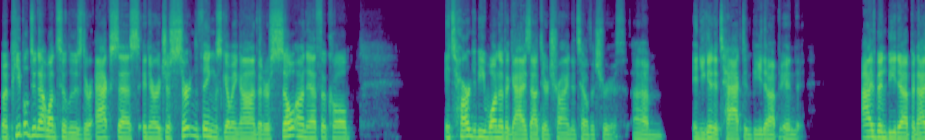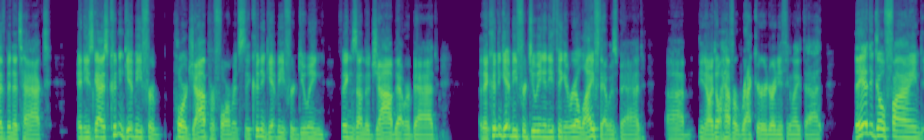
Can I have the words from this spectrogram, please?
but people do not want to lose their access and there are just certain things going on that are so unethical it's hard to be one of the guys out there trying to tell the truth um, and you get attacked and beat up and i've been beat up and i've been attacked and these guys couldn't get me for poor job performance they couldn't get me for doing things on the job that were bad they couldn't get me for doing anything in real life that was bad um, you know i don't have a record or anything like that they had to go find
